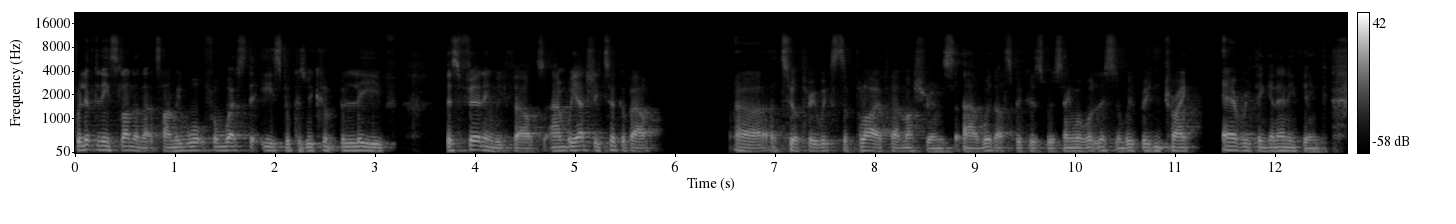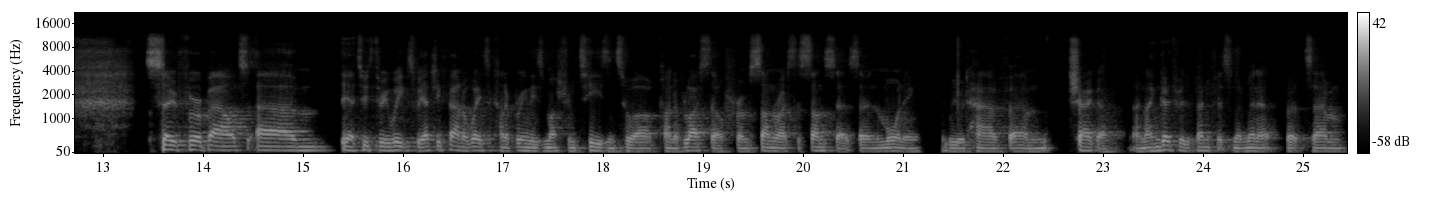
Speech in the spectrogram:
We lived in East London that time. We walked from west to east because we couldn't believe this feeling we felt. And we actually took about uh, two or three weeks supply of her mushrooms uh, with us because we were saying, well, well, listen, we've been trying everything and anything. So for about um, yeah two three weeks, we actually found a way to kind of bring these mushroom teas into our kind of lifestyle from sunrise to sunset. So in the morning we would have um, chaga, and I can go through the benefits in a minute. But um,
